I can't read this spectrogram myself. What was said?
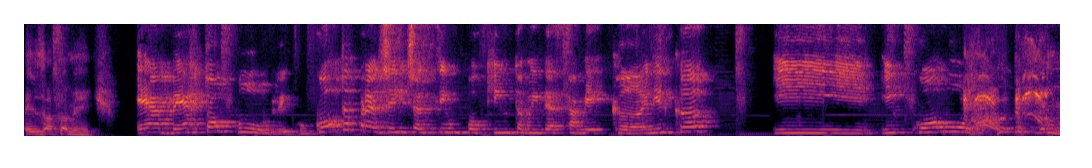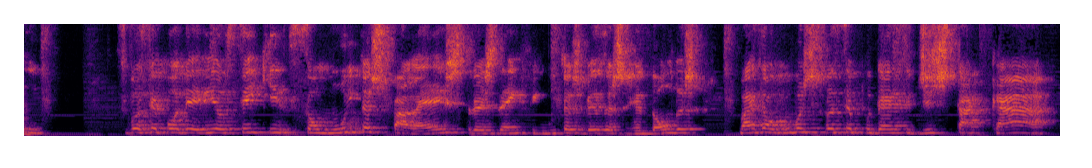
Exatamente. É aberto ao público. Conta pra gente assim um pouquinho também dessa mecânica e, e como assim, se você poderia, eu sei que são muitas palestras, né? enfim, muitas vezes redondas, mas algumas que você pudesse destacar,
